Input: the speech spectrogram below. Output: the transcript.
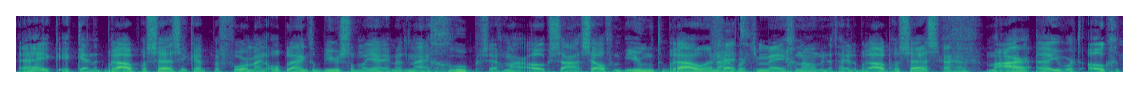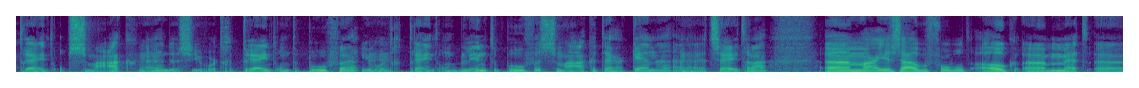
Hè? Ik, ik ken het brouwproces. Ik heb voor mijn opleiding tot biersommelier met mijn groep zeg maar ook zelf een bier moeten brouwen. Nou, dan word je meegenomen in het hele brouwproces. Maar je wordt ook getraind op smaak. Mhm. hè? Dus je wordt getraind om te proeven. Je wordt getraind om blind te proeven, smaken te herkennen, Mhm. et cetera. Eh, maar je zou bijvoorbeeld ook eh, met eh,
